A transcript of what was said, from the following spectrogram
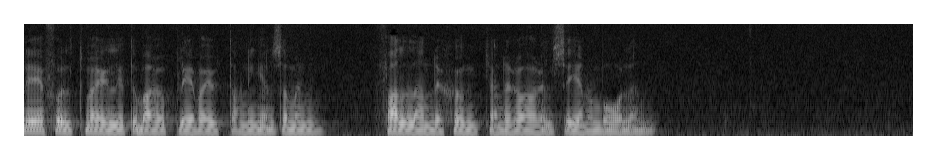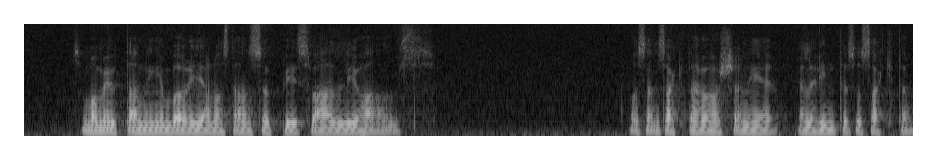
det är fullt möjligt att bara uppleva utandningen som en fallande, sjunkande rörelse genom bålen. Som om utandningen börjar någonstans uppe i svalg och hals. Och sen sakta rör sig ner, eller inte så sakta,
